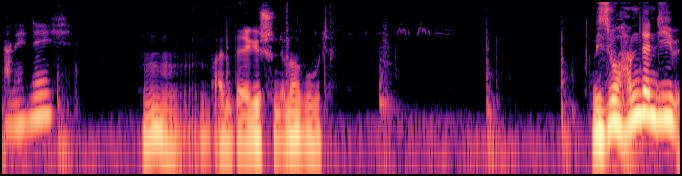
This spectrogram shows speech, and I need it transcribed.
Kann ich nicht. Beim Belgisch schon immer gut. Wieso haben denn die...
